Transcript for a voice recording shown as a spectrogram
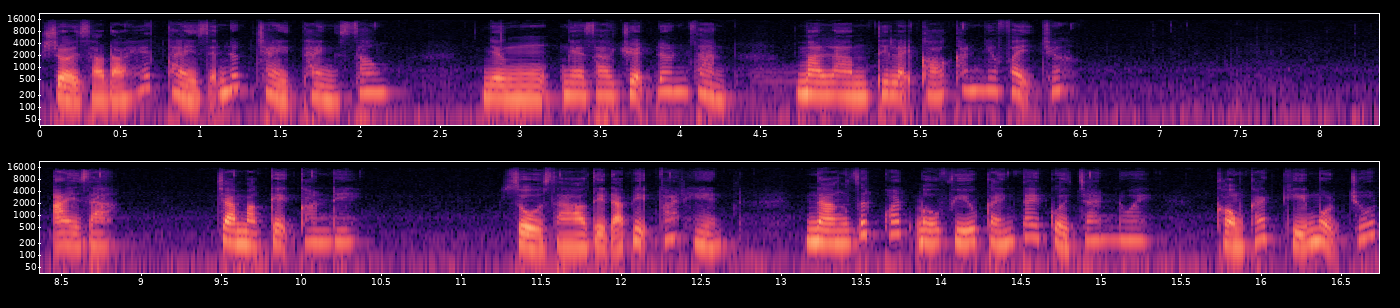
rồi sau đó hết thầy sẽ nước chảy thành sông. Nhưng nghe sao chuyện đơn giản mà làm thì lại khó khăn như vậy chứ. Ai ra? Cha mặc kệ con đi. Dù sao thì đã bị phát hiện, nàng rất khoát bấu víu cánh tay của cha nuôi, không khách khí một chút,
